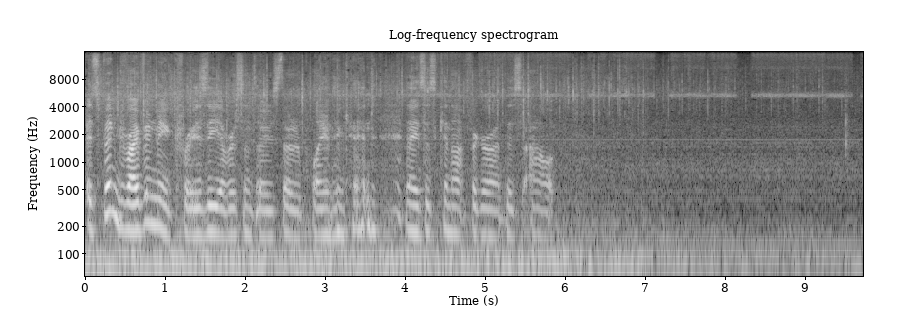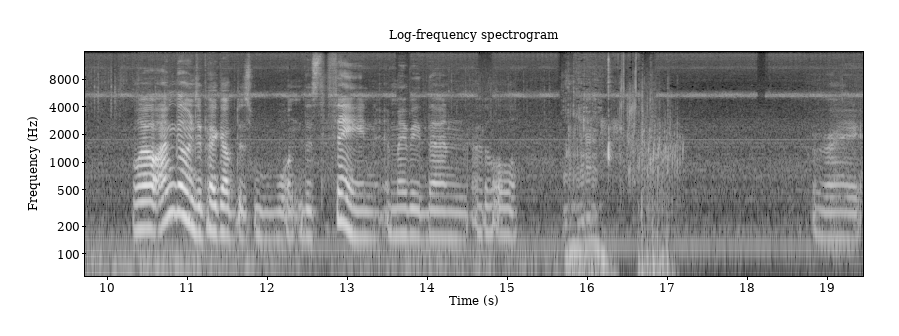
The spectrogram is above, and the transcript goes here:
It's been driving me crazy ever since I started playing again, and I just cannot figure out this out. Well, I'm going to pick up this one, this thing, and maybe then it'll... Right.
